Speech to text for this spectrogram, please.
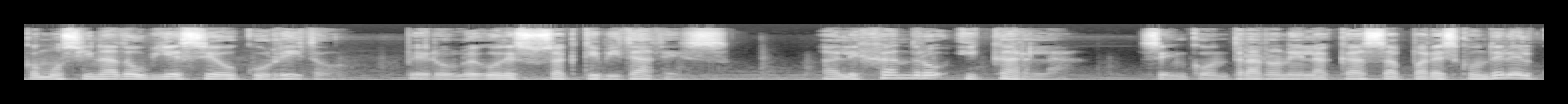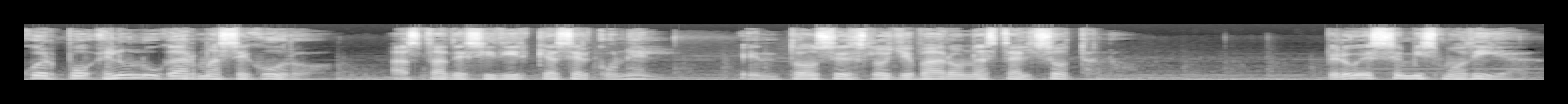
como si nada hubiese ocurrido, pero luego de sus actividades, Alejandro y Carla se encontraron en la casa para esconder el cuerpo en un lugar más seguro, hasta decidir qué hacer con él. Entonces lo llevaron hasta el sótano. Pero ese mismo día,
